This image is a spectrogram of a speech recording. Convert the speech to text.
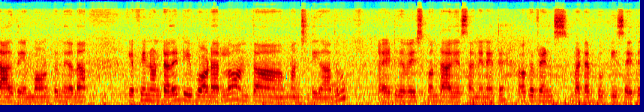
తాగితే ఏం బాగుంటుంది కదా? కెఫిన్ ఉంటుంది టీ పౌడర్లో అంత మంచిది కాదు. లైట్గా వేసుకొని తాగేస్తాను నేనైతే. ఓకే ఫ్రెండ్స్ బటర్ కుకీస్ అయితే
